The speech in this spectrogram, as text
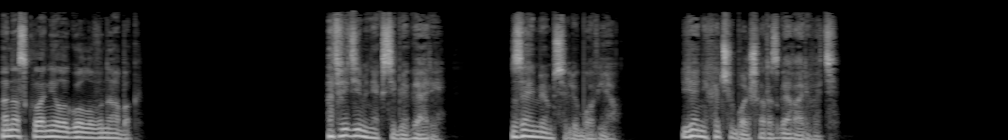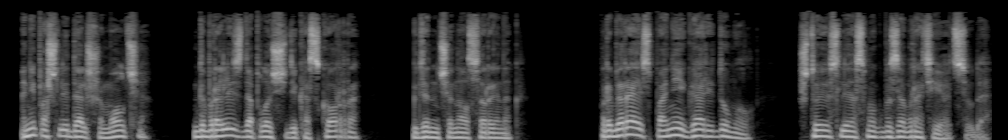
Она склонила голову на бок. Отведи меня к себе, Гарри. Займемся любовью. Я не хочу больше разговаривать. Они пошли дальше молча, добрались до площади Каскорра, где начинался рынок. Пробираясь по ней, Гарри думал, что если я смог бы забрать ее отсюда,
